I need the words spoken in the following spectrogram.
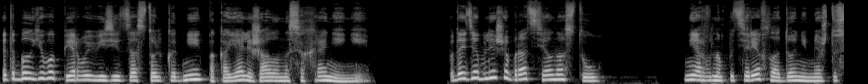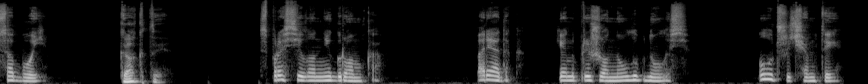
Это был его первый визит за столько дней, пока я лежала на сохранении. Подойдя ближе, брат сел на стул, нервно потеряв ладони между собой. «Как ты?» – спросил он негромко. «Порядок», – я напряженно улыбнулась. «Лучше, чем ты».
